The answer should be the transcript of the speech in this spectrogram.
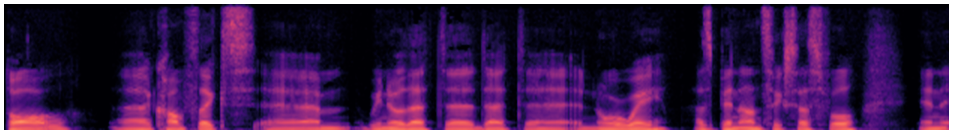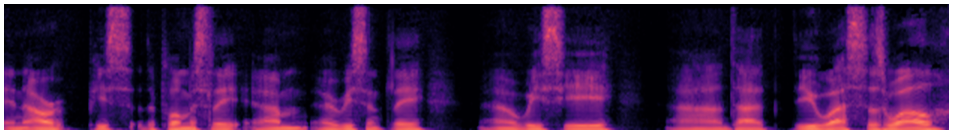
stall uh, conflicts. Um, we know that uh, that uh, Norway has been unsuccessful in in our peace diplomacy um, uh, recently. Uh, we see uh, that the U.S. as well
